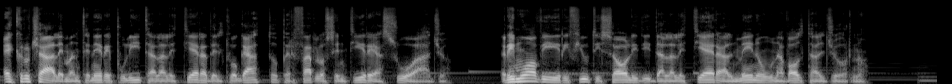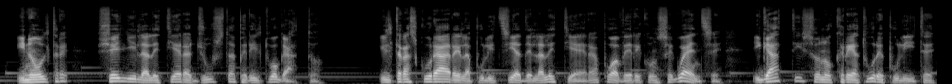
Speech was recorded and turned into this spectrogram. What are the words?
È cruciale mantenere pulita la lettiera del tuo gatto per farlo sentire a suo agio. Rimuovi i rifiuti solidi dalla lettiera almeno una volta al giorno. Inoltre, scegli la lettiera giusta per il tuo gatto. Il trascurare la pulizia della lettiera può avere conseguenze. I gatti sono creature pulite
